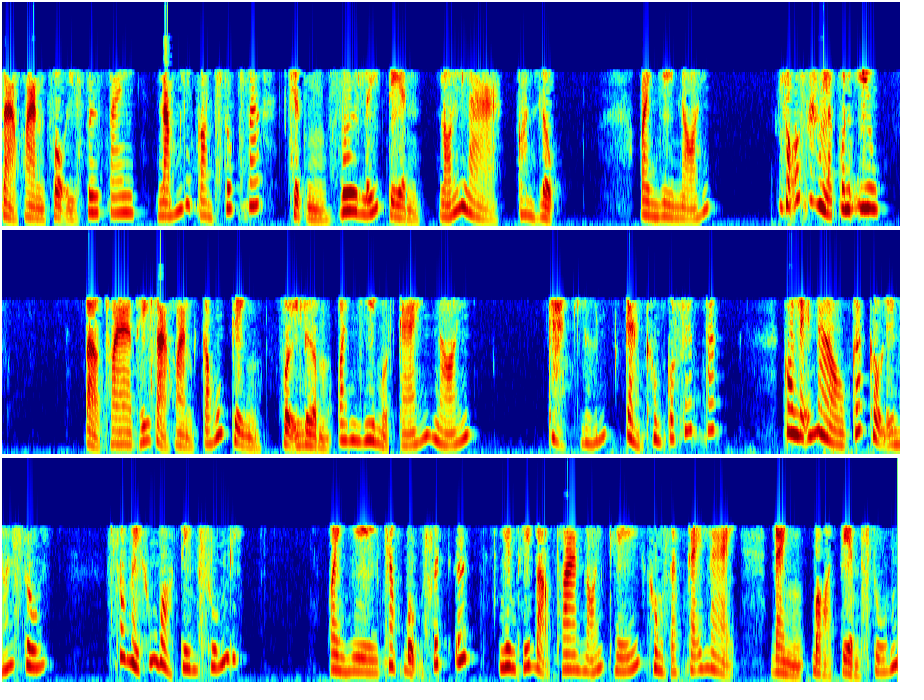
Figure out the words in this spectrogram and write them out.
giả hoàn vội dơ tay, nắm lấy con xúc sắc, trực vơ lấy tiền, nói là con lục. Oanh Nhi nói, rõ ràng là con yêu. Bảo Thoa thấy giả hoàn cáu kình, vội lườm Oanh Nhi một cái, nói, càng lớn càng không có phép tắc, có lẽ nào các cậu lại nói dối, sao mày không bỏ tiền xuống đi? Oanh Nhi trong bụng rất ức, nhưng thấy Bảo Thoa nói thế không dám cãi lại, đành bỏ tiền xuống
